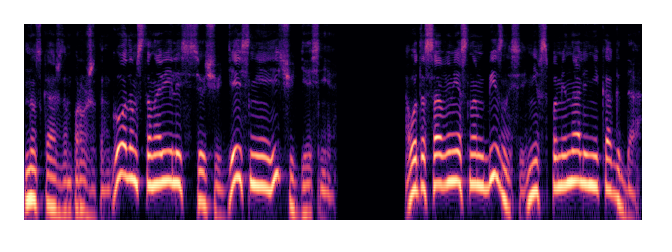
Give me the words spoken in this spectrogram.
но с каждым прожитым годом становились все чудеснее и чудеснее. А вот о совместном бизнесе не вспоминали никогда.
